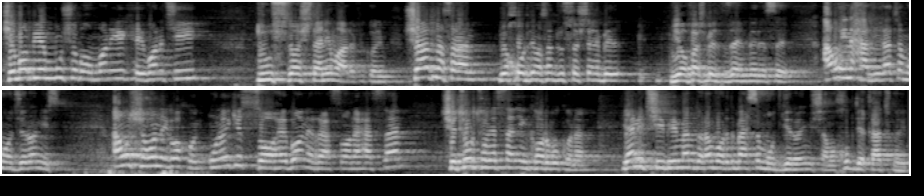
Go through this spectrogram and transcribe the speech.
که ما بیایم موش رو به عنوان یک حیوان چی؟ دوست داشتنی معرفی کنیم. شاید مثلا به خورده مثلا دوست داشتنی به بیافش به ذهن برسه. اما این حقیقت ماجرا نیست. اما شما نگاه کن اونایی که صاحبان رسانه هستن چطور تونستن این کار بکنن؟ یعنی چی؟ به من دارم وارد بحث مدگرایی میشم. خوب دقت کنید.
